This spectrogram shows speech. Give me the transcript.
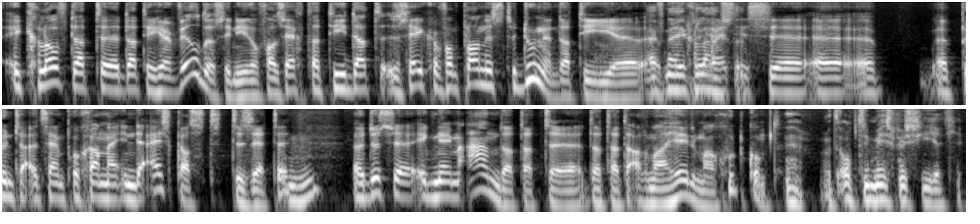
ik geloof dat, uh, dat de heer Wilders in ieder geval zegt dat hij dat zeker van plan is te doen. En dat hij, uh, hij heeft nee geluisterd. is uh, punten uit zijn programma in de ijskast te zetten. Mm -hmm. dus ik neem aan dat dat, dat dat allemaal helemaal goed komt. Ja, het optimisme siertje.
